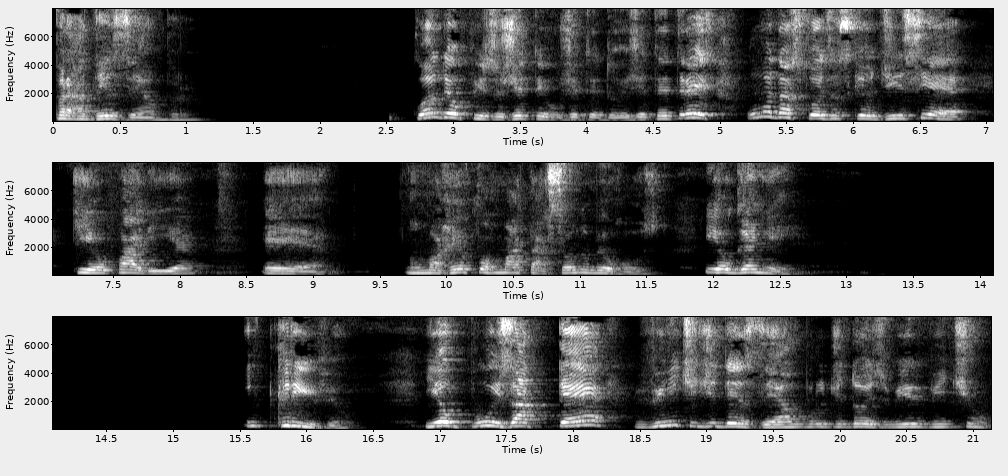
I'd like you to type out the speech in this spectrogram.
para dezembro. Quando eu fiz o GT1, GT2, GT3, uma das coisas que eu disse é que eu faria é, uma reformatação no meu rosto. E eu ganhei. Incrível. E eu pus até 20 de dezembro de 2021.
